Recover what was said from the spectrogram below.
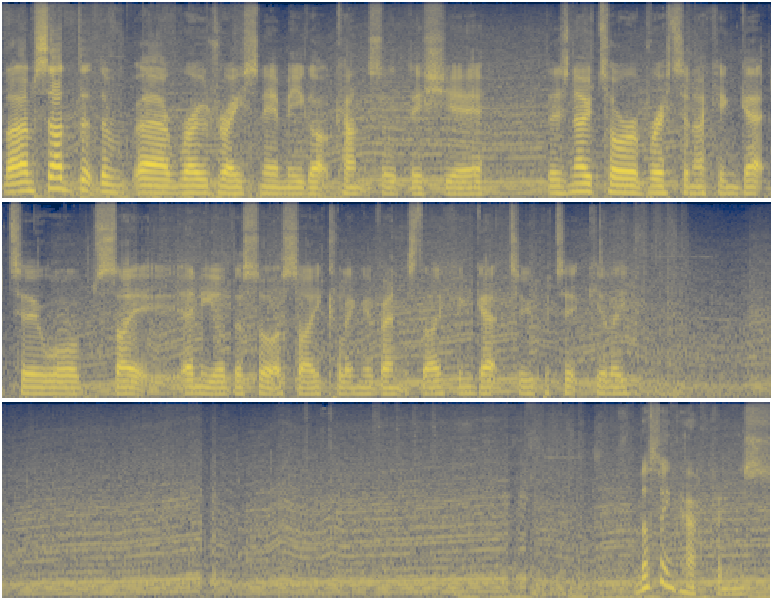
Like, I'm sad that the uh, road race near me got cancelled this year. There's no Tour of Britain I can get to, or any other sort of cycling events that I can get to particularly. Nothing happens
